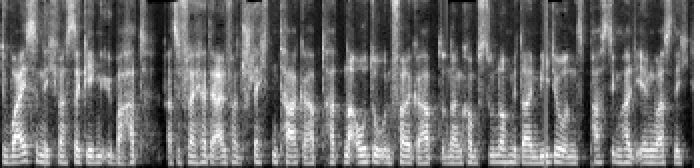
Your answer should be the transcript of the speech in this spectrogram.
du weißt ja nicht, was der Gegenüber hat. Also vielleicht hat er einfach einen schlechten Tag gehabt, hat einen Autounfall gehabt und dann kommst du noch mit deinem Video und es passt ihm halt irgendwas nicht.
